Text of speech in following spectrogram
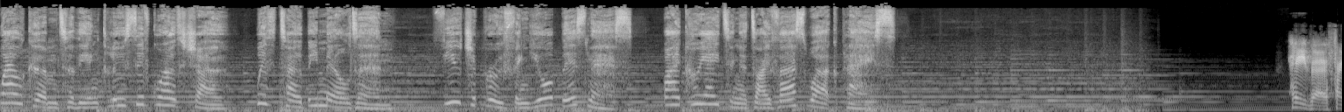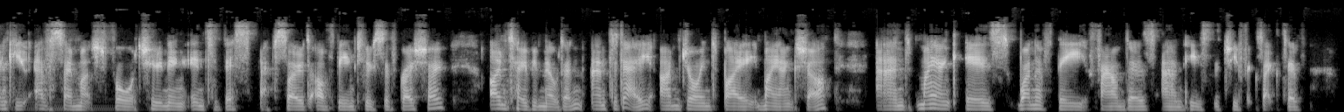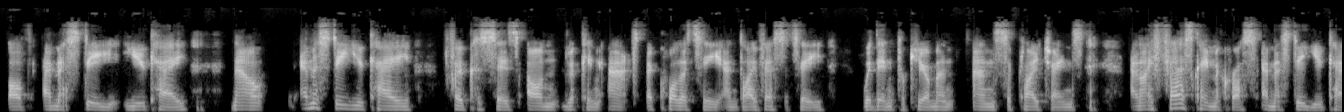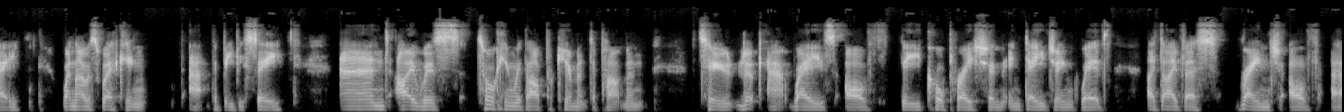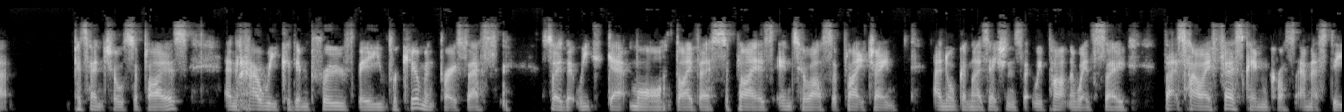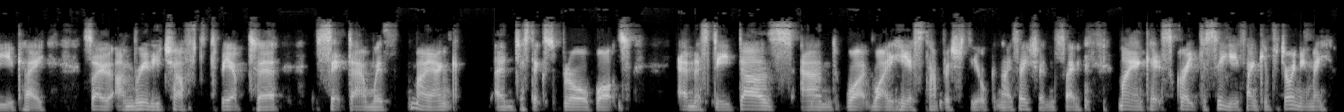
Welcome to the Inclusive Growth Show with Toby Mildon. Future proofing your business by creating a diverse workplace. Hey there, thank you ever so much for tuning into this episode of the Inclusive Growth Show. I'm Toby Mildon, and today I'm joined by Mayank Shah. And Mayank is one of the founders and he's the chief executive of MSD UK. Now, MSD UK focuses on looking at equality and diversity within procurement and supply chains. And I first came across MSD UK when I was working at the BBC. And I was talking with our procurement department to look at ways of the corporation engaging with a diverse range of uh, potential suppliers and how we could improve the procurement process so that we could get more diverse suppliers into our supply chain and organizations that we partner with. So that's how I first came across MSD UK. So I'm really chuffed to be able to sit down with Mayank and just explore what MSD does and why, why he established the organization. So Mayank, it's great to see you. Thank you for joining me.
